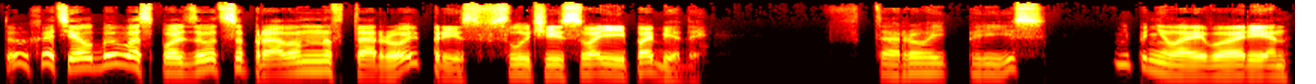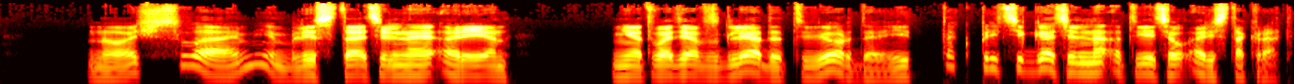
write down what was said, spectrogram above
то хотел бы воспользоваться правом на второй приз в случае своей победы. Второй приз? Не поняла его Ариен. Ночь с вами, блистательная Ариен. Не отводя взгляда, твердо и так притягательно ответил аристократ.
